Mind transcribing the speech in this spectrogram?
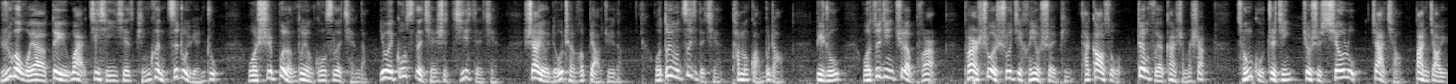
如果我要对外进行一些贫困资助援助，我是不能动用公司的钱的，因为公司的钱是集体的钱，是要有流程和表决的。我动用自己的钱，他们管不着。比如我最近去了普洱，普洱市委书记很有水平，他告诉我政府要干什么事儿，从古至今就是修路、架桥、办教育。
